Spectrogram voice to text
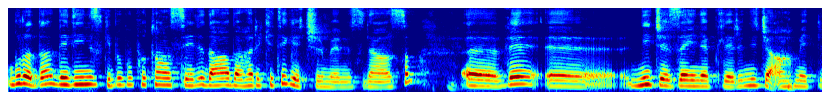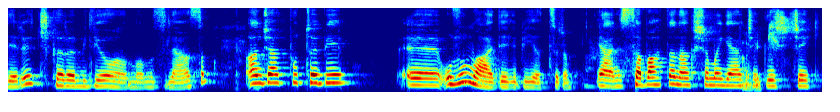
Burada dediğiniz gibi bu potansiyeli daha da harekete geçirmemiz lazım E, ve e, nice Zeynep'leri, nice Ahmet'leri çıkarabiliyor olmamız lazım. Ancak bu tabii e, uzun vadeli bir yatırım. Yani sabahtan akşama gerçekleşecek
